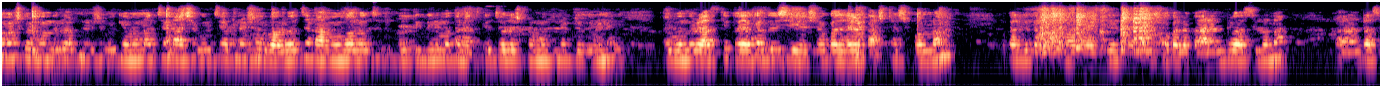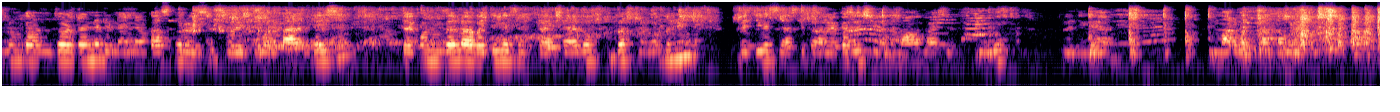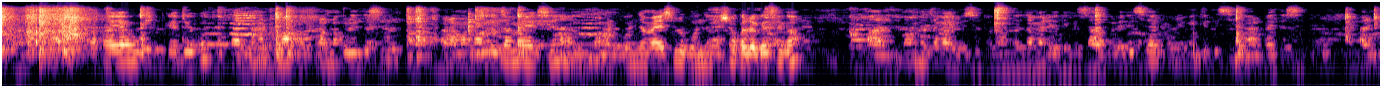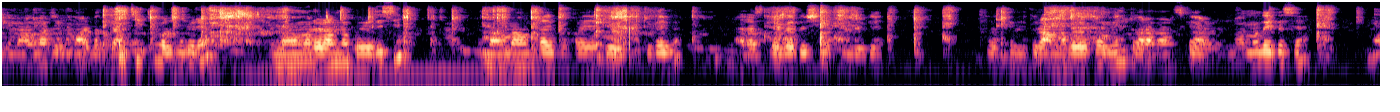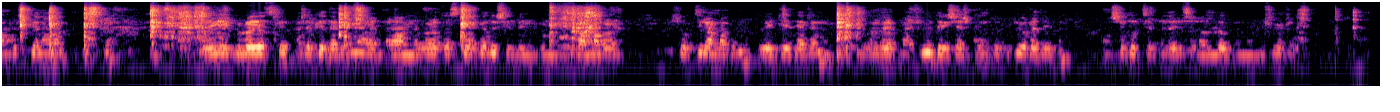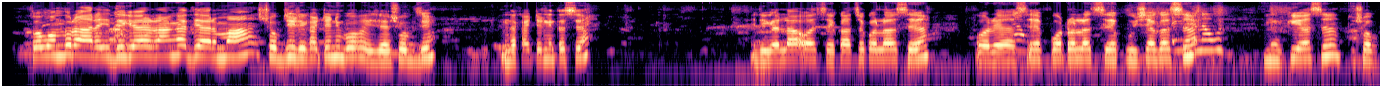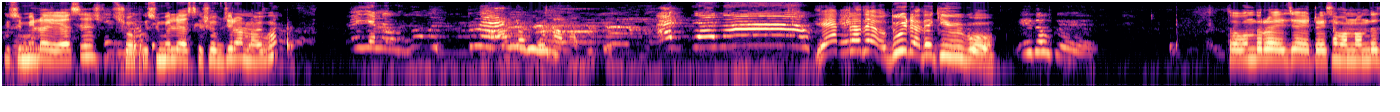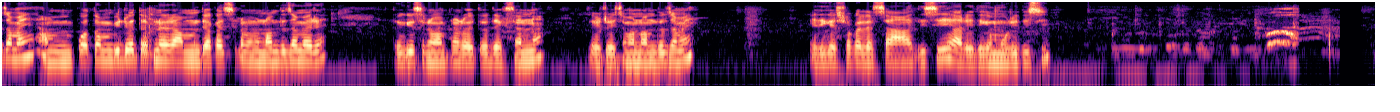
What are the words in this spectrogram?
নমস্কার বন্ধুরা, আপনারা সবাই কেমন আছেন? আশা করছি আপনারা সবাই ভালো আছেন, আমিও ভালো আছি। তো প্রত্যেকদিনের মতন আজকে চলে আসলাম নতুন একটা দিনে। তো বন্ধুরা, আজকে তো একাদশী, সকালে কাজ টাজ করলাম। কালকে তো আমার হয়েছে সকালে কারেন্টও আসলো না। কারেন্ট আসলো না, কারণ জলটা এনে টেনে এনে কাজ করে হয়েছে পরে একটু পরে কারেন্ট আইছে। তো এখন বেলা বেজে গেছে প্রায় সাড়ে দশ, দশটার মতনই। বেজে গেছে, আজকে তো আরও একাদশী মা মা এসে দিলো তো এদিকে মার ভাত রান্না করে ওষুধ খেয়ে দেবো একটু মার ভাত রান্না করে দিতেছি আর আমার নন্দের জামাই এসে আমার বোন জামাই এসেছিল বোন জামাই সকালে গেছে গা। আর নন্দের জামাই রয়েছে তো নন্দের জামাই এদিকে চা করে দিছি আর মুড়ি মেখে দিছি আর খাইতেছি। আর এদিকে মা আমার জন্য মার ভাত রাঁধছি, একটু অল্প করে। তো মা রান্না করে দিছি তো মা মা খাইবো খাইয়া দিয়ে ওষুধ খাইবে। আর আজকে একাদশী আপনাদেরকে তো আজকে তো রান্না করা কমই, তো আর আমার আজকে আর নর্মাল দিতেছে মানুষকে নর্মাল দিতেছে। এগুলোই আজকে আপনাদেরকে দেখানো আর রান্না করা তো আজকে একাদশী দিন কোনো কিছু সবজি রান্না করুন তো দেখানো আপনাদের আপনার শুরু থেকে শেষ পর্যন্ত ভিডিওটা দেখবেন আশা করছি আপনাদের ভালো লাগবে তো বন্ধুরা, আর এইদিকে রাঙা দেওয়ার মা সবজি কাটে নিব। এই যে সবজি কাটে নিতেছে। এদিকে লাউ আছে কাঁচা কলা আছে, পরে আছে পটল আছে, পুঁই শাক আছে মুখি আছে, তো সব কিছু মিলাই আছে। সব কিছু মিলে আজকে সবজি রান্না হইব। একটা দেও দুইটা দেখি হইব। তো বন্ধুরা এই যে এটা হচ্ছে আমার নন্দের জামাই। আমি প্রথম ভিডিওতে আপনার আমি দেখাচ্ছিলাম আমার নন্দের জামাইরে। তো গেছিলাম আপনারা হয়তো দেখছেন না। তো এটা হচ্ছে আমার নন্দের জামাই। এদিকে সকালে চা দিছি আর এদিকে মুড়ি দিছি।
